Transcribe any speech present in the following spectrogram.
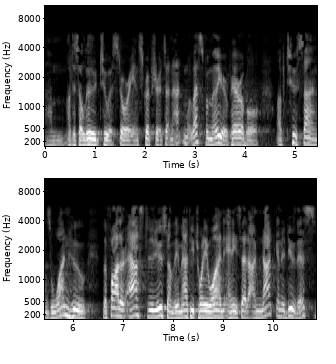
Um, I'll just allude to a story in Scripture. It's a not less familiar parable of two sons. One who the father asked to do something, in Matthew 21, and he said, I'm not going to do this.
